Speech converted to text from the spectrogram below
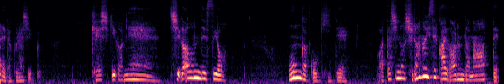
れたクラシック。景色がね違うんですよ。音楽を聴いて私の知らない世界があるんだなって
